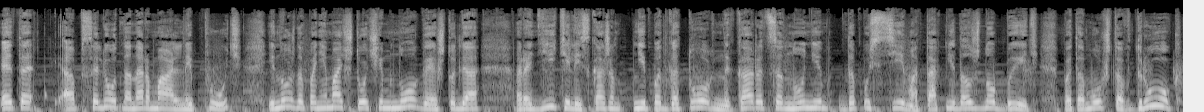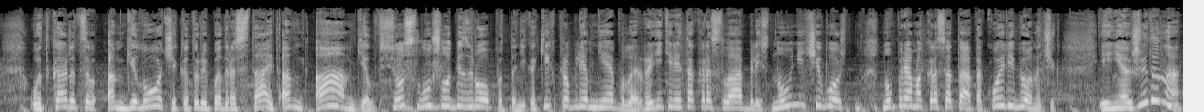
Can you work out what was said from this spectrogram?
Это абсолютно нормальный путь, и нужно понимать, что очень многое, что для родителей, скажем, неподготовленных, кажется, ну, недопустимо, так не должно быть, потому что вдруг, вот кажется, ангелочек, который подрастает, ан- ангел, все слушал безропотно, никаких проблем не было, родители так расслабились, ну, ничего, ну, прямо красота, такой ребеночек. И неожиданно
